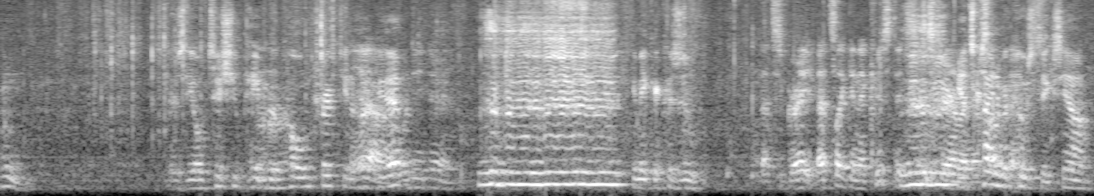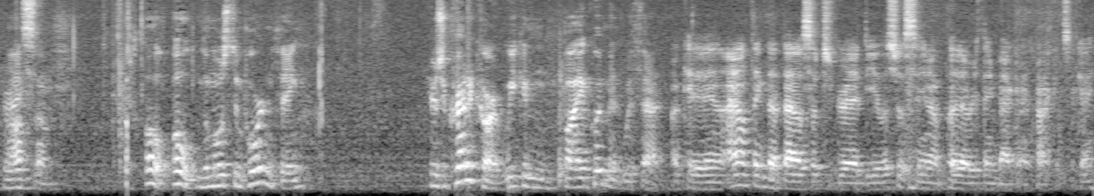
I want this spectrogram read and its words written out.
Hmm. There's the old tissue paper comb trick, do you know how to do that? what are you doing? You make a kazoo. That's great. That's like an acoustics experiment It's kind of acoustics, yeah. right. Awesome. Oh, oh, the most important thing, here's a credit card. We can buy equipment with that. Okay, and I don't think that that was such a great idea. Let's just, you know, put everything back in our pockets, okay?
